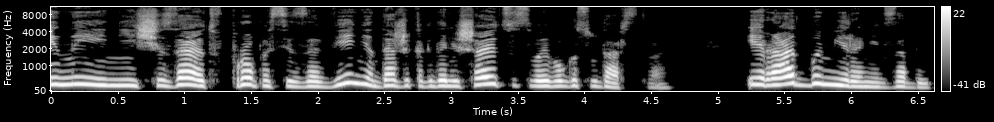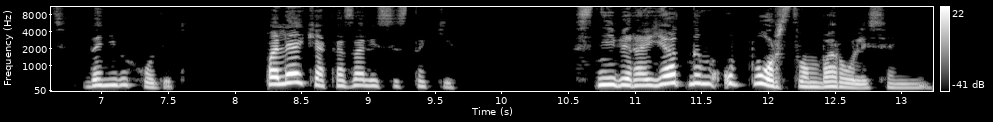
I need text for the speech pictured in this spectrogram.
Иные не исчезают в пропасти забвения, даже когда лишаются своего государства. И рад бы мир о них забыть, да не выходит. Поляки оказались из таких. С невероятным упорством боролись они,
